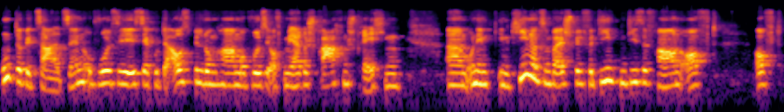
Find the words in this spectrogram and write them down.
unterbezahlt sind, obwohl sie sehr gute Ausbildung haben, obwohl sie oft mehrere Sprachen sprechen. Ähm, und in, in China zum Beispiel verdienten diese Frauen oft oft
